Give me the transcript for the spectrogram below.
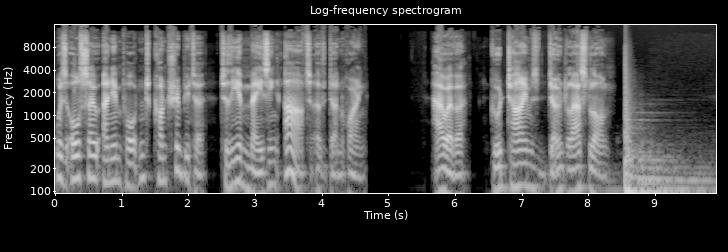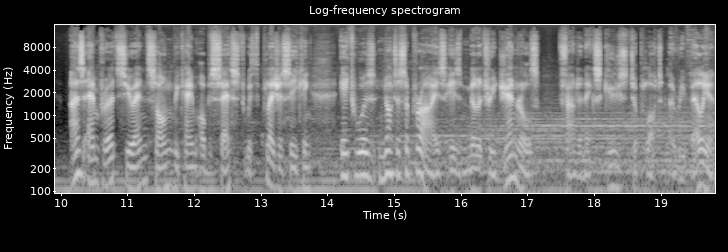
was also an important contributor to the amazing art of Dunhuang. However, good times don't last long. As Emperor Xuanzong became obsessed with pleasure seeking, it was not a surprise his military generals found an excuse to plot a rebellion.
